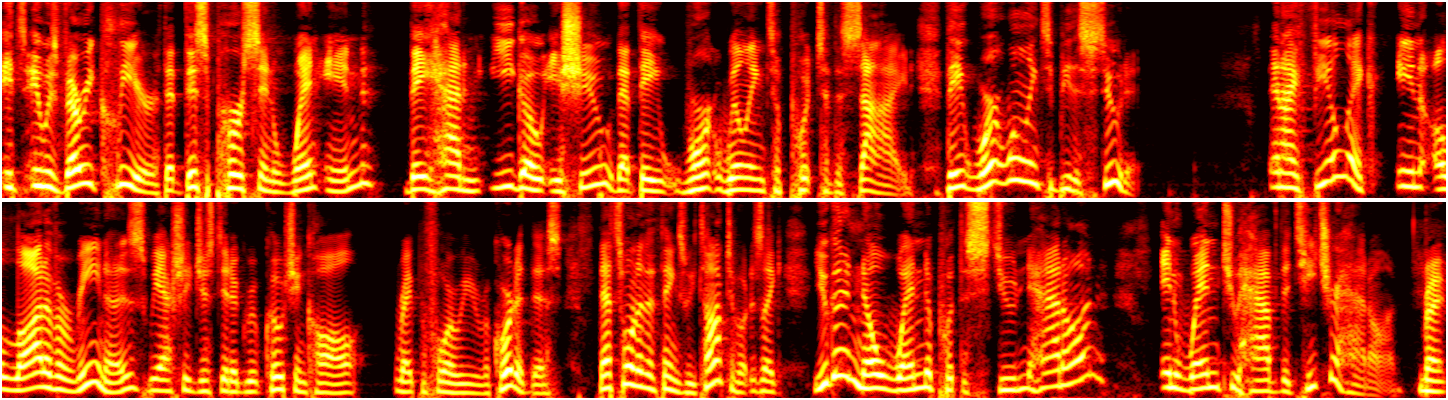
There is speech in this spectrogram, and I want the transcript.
it's it was very clear that this person went in. They had an ego issue that they weren't willing to put to the side. They weren't willing to be the student. And I feel like in a lot of arenas, we actually just did a group coaching call right before we recorded this. That's one of the things we talked about. Is like you got to know when to put the student hat on and when to have the teacher hat on. Right.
